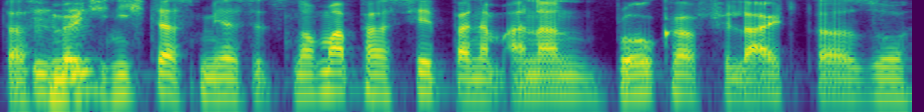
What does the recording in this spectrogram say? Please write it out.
das mhm. möchte ich nicht, dass mir das jetzt nochmal passiert, bei einem anderen Broker vielleicht oder so.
